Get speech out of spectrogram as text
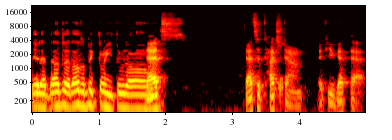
Yeah, that, that, was a, that was a big throw. He threw the. Um, that's that's a touchdown if you get that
